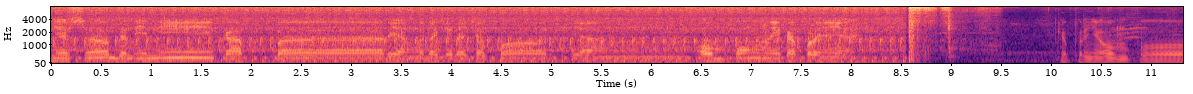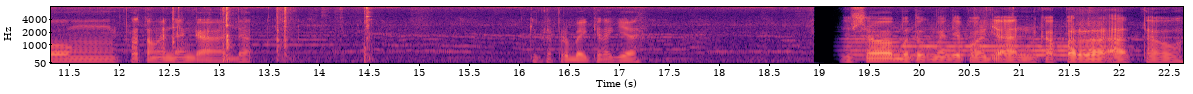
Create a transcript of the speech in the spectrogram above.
Ya sob dan ini cover yang udah kita copot yang ompong nih covernya ya. Covernya ompong potongan yang enggak ada. Kita perbaiki lagi ya. Sob untuk media pengerjaan cover atau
